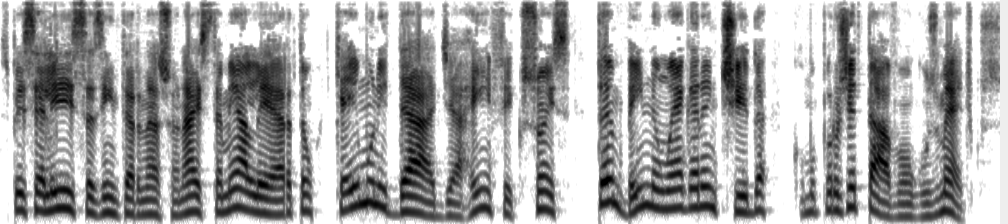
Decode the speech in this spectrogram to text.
Especialistas internacionais também alertam que a imunidade a reinfecções também não é garantida, como projetavam alguns médicos.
